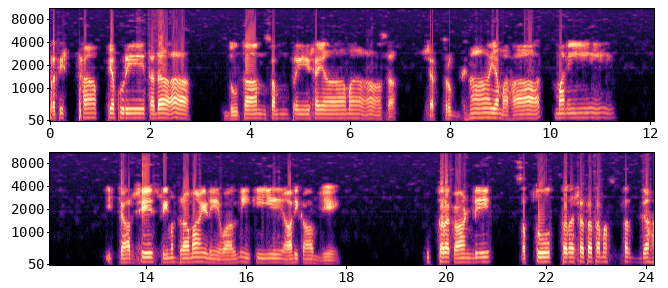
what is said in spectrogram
प्रतिष्ठाप्यपुरे तदा दूतान् सम्प्रेषयामास शत्रुघ्नाय महात्मने इत्यार्षे श्रीमद् रामायणे वाल्मीकीये आदिकाव्ये उत्तरकाण्डे सप्तोत्तरशततमः सर्गः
